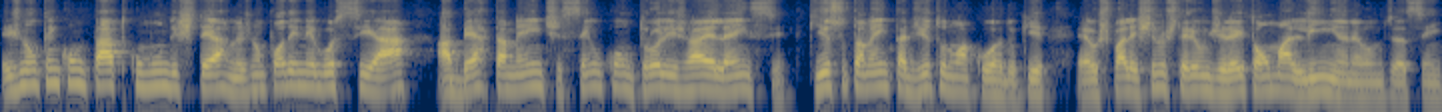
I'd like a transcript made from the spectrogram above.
Eles não têm contato com o mundo externo, eles não podem negociar abertamente, sem o controle israelense. Que isso também está dito no acordo, que é, os palestinos teriam direito a uma linha, né, vamos dizer assim,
